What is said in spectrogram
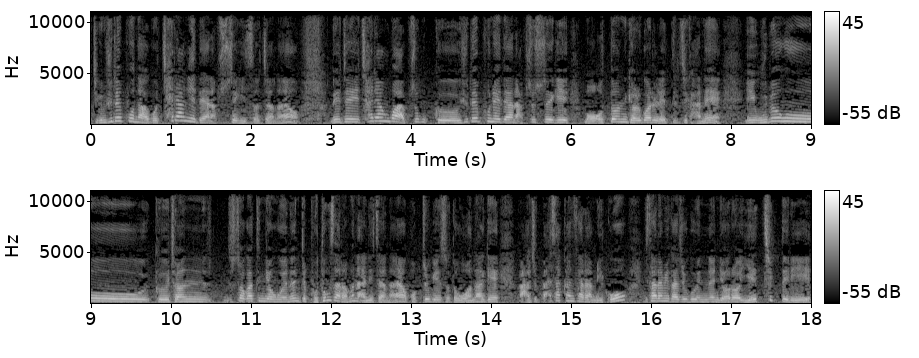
지금 휴대폰하고 차량에 대한 압수수색이 있었잖아요. 근데 이제 이 차량과 압수 그 휴대폰에 대한 압수수색이 뭐 어떤 결과를 냈을지 간에 이 우병우 그 전 수석 같은 경우에는 이제 보통 사람은 아니잖아요. 법조계에서도 워낙 에 아주 빠삭한 사람이고 이 사람이 가지고 있는 여러 예측들이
